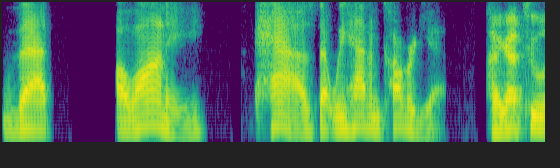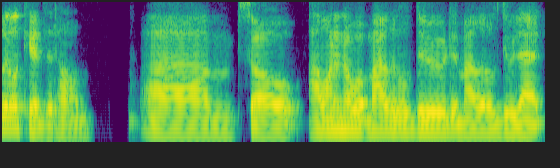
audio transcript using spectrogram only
that Aulani has that we haven't covered yet? I got two little kids at home. Um, so I want to know what my little dude and my little dudette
